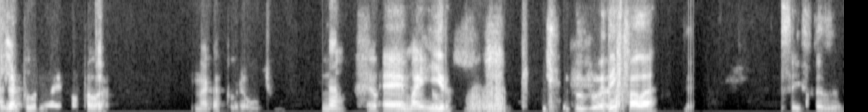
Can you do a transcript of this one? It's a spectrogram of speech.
Nagatoro, vai, pode falar. Nagatoro é o último. não. É, o É My Hero. Eu. Eu tenho que falar. Eu sei que tá zoando.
